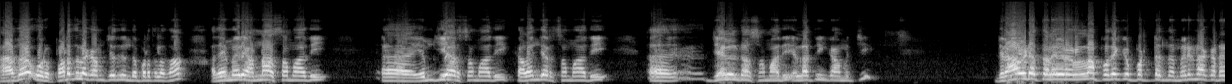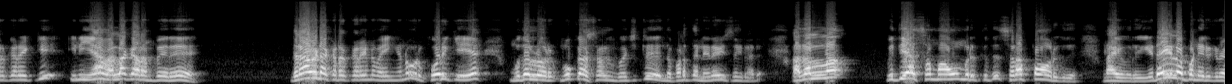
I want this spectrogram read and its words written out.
அதை ஒரு படத்தில் காமிச்சது இந்த படத்தில் தான். அதேமாதிரி அண்ணா சமாதி எம்ஜிஆர் சமாதி கலைஞர் சமாதி ஜெயலலிதா சமாதி எல்லாத்தையும் காமிச்சு திராவிட தலைவர்கள்லாம் புதைக்கப்பட்ட இந்த மெரினா கடற்கரைக்கு இனி ஏன் வெள்ளக்காரன் பேர்? திராவிட கடற்கரைன்னு வைங்கன்னு ஒரு கோரிக்கையை முதல்வர் மு க ஸ்டாலின் வச்சுட்டு இந்த படத்தை நிறைவு செய்கிறாரு அதெல்லாம் வித்தியாசமாகவும் இருக்குது சிறப்பாகவும் இருக்குது. நான் இவர் இடையில பண்ணியிருக்கிற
